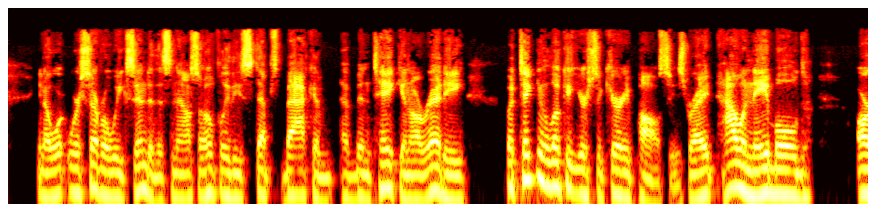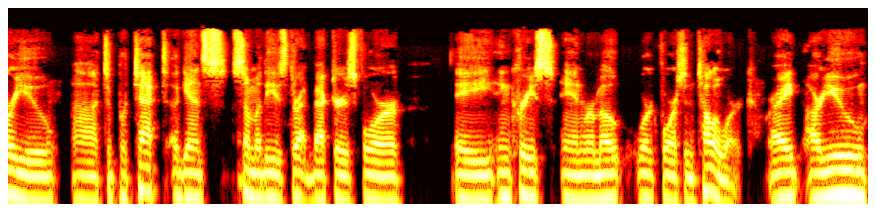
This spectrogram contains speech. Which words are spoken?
you know, we're, we're several weeks into this now. So hopefully these steps back have, have been taken already, but taking a look at your security policies, right? How enabled are you uh, to protect against some of these threat vectors for a increase in remote workforce and telework right are you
